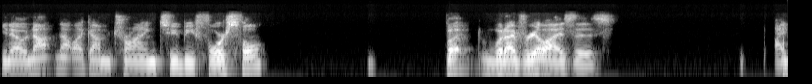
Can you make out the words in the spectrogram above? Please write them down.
You know, not not like I'm trying to be forceful, but what I've realized is I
